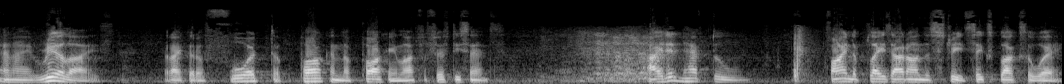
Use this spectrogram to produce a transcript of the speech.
And I realized that I could afford to park in the parking lot for 50 cents. I didn't have to find a place out on the street six blocks away.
